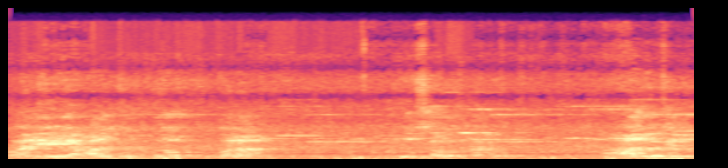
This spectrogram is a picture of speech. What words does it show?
వారి ఆలోచనతో కూడా ముందుకు సాగుతున్నారు? ఆలోచన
